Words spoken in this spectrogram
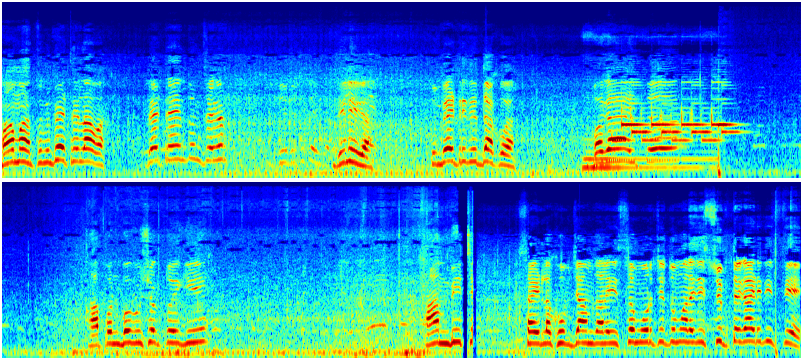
मामा तुम्ही बॅटरी लावा. बॅटरी आहे ना तुमच्याकडे दिली का? तुम्ही बॅटरी देत दाखवा. बघा इथं आपण बघू शकतोय की आंबीच्या साईडला खूप जाम झाले. समोरची तुम्हाला जी स्विफ्ट गाडी दिसते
